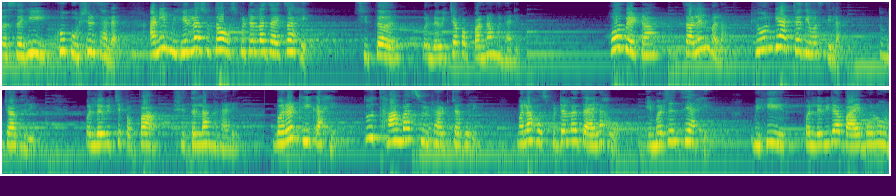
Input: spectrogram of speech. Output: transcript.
तसंही खूप उशीर झालाय. आणि मिहीरला सुद्धा हॉस्पिटलला जायचं आहे. शीतल पल्लवीच्या पप्पांना म्हणाली हो बेटा चालेल मला. ठेवून घे आजच्या दिवस तिला. तुमच्या घरी. पल्लवीचे पप्पा शीतलला म्हणाले बरं ठीक आहे. तू थांब आज स्वीटहार्टच्या घरी. मला हॉस्पिटलला जायला हवं. इमर्जन्सी आहे. मिहीर पल्लवीला बाय बोलून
